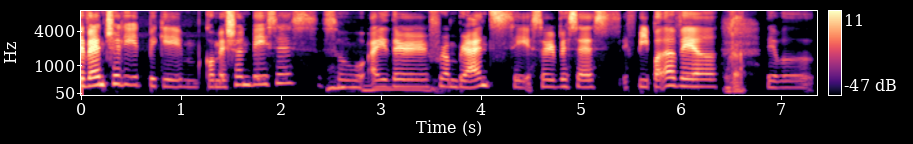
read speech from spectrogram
eventually it became commission basis. So Mm. either from brands, say services, if people avail, Okay. they will,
